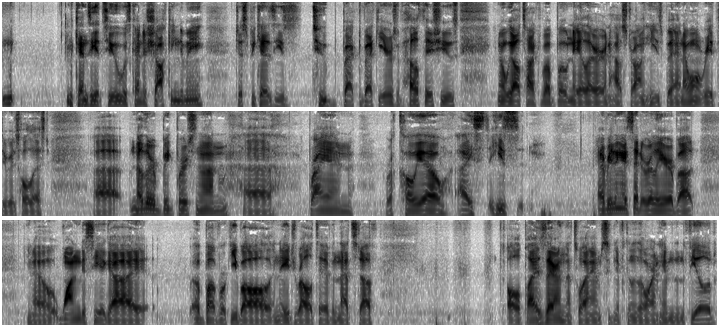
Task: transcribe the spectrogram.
McKenzie at two was kind of shocking to me, just because he's two back-to-back years of health issues. You know, we all talked about Bo Naylor and how strong he's been. I won't read through his whole list. Uh, another big person on uh, Brayan Rocchio. I he's everything I said earlier about you know wanting to see a guy above rookie ball and age relative and that stuff all applies there, and that's why I'm significantly lower on him than the field.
